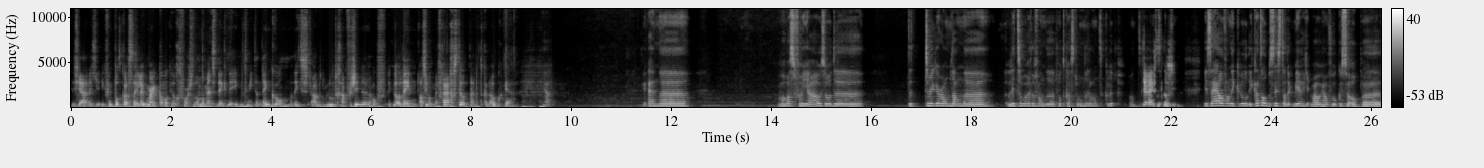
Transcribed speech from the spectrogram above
Dus ja, weet je, ik vind podcast heel leuk, maar ik kan me ook heel goed voorstellen dat andere mensen denken: nee, ik moet er niet aan denken om iets out of the blue te gaan verzinnen. Of ik wil alleen als iemand mij vragen stelt, nou dat kan ook, ja. Ja. En uh, wat was voor jou zo de, de trigger om dan uh, lid te worden van de Podcast Wonderland Club? Want ja, eigenlijk. Je, je zei al van: ik, wil, ik had al beslist dat ik meer wou gaan focussen op. Uh,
